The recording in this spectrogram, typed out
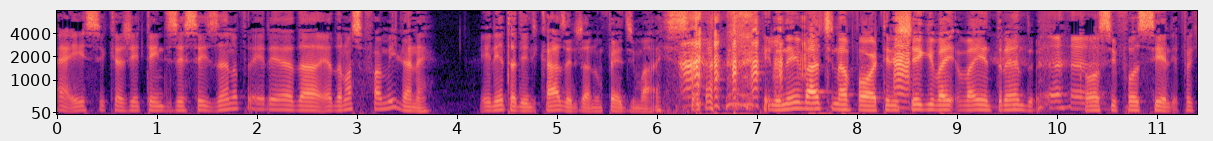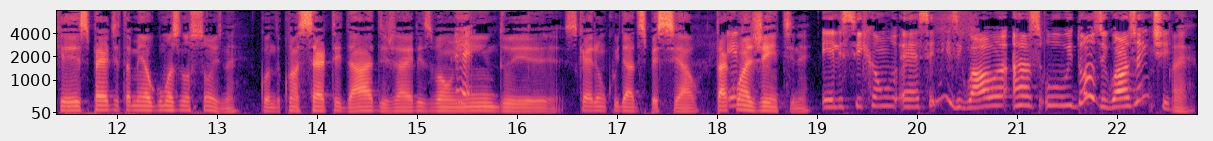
É, esse que a gente tem 16 anos, para ele é da, é da nossa família, né? Ele entra dentro de casa, ele já não pede mais. ele nem bate na porta, ele chega e vai, vai entrando como se fosse ele. Porque eles perdem também algumas noções, né? Quando com uma certa idade já eles vão É. indo e eles querem um cuidado especial. Tá com Ele- a gente, né? Eles ficam é, senis, igual as- o idoso, igual a gente. É.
